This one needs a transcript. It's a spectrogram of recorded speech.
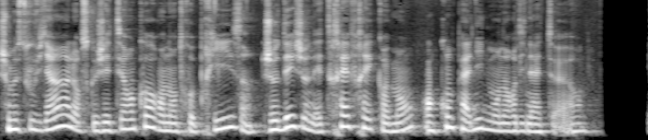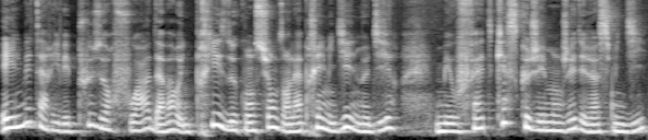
Je me souviens, lorsque j'étais encore en entreprise, je déjeunais très fréquemment en compagnie de mon ordinateur. Et il m'est arrivé plusieurs fois d'avoir une prise de conscience dans l'après-midi et de me dire Mais au fait, qu'est-ce que j'ai mangé déjà ce midi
